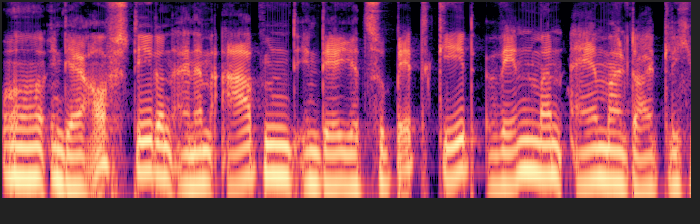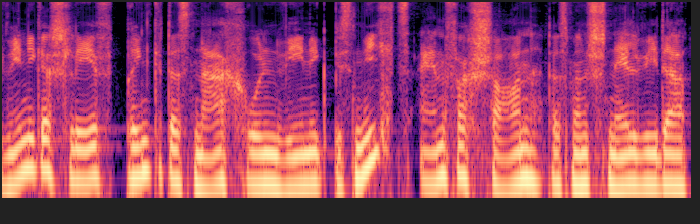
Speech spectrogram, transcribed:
äh, in der ihr aufsteht und einem Abend, in der ihr zu Bett geht. Wenn man einmal deutlich weniger schläft, bringt das Nachholen wenig bis nichts. Einfach schauen, dass man schnell wieder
